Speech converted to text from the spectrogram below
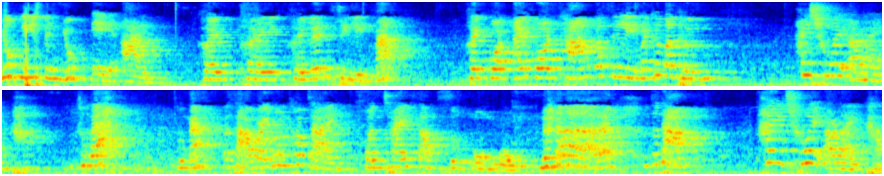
ยุคนี้เป็นยุค AI เคยเคยเคยเล่นซิลิไหมเคยกด iPhone ค้างก็ซิลิมันขึ้นมาถึง ให้ช่วยอะไรคะถูกไหม ถูกไหมภาษาวัยรุ่นเข้าใจ คนใช้ซัมซุงงงงมันจะถามให้ช่วยอะไรคะ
